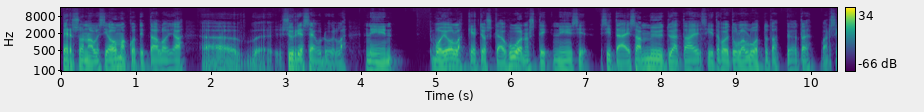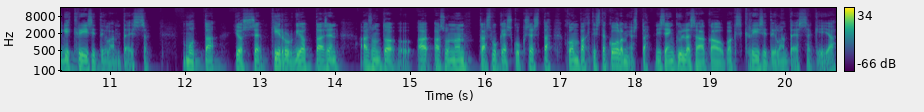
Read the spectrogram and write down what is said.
persoonallisia omakotitaloja ö, syrjäseuduilla, niin voi ollakin, että jos käy huonosti, niin sitä ei saa myytyä tai siitä voi tulla luottotappioita, varsinkin kriisitilanteissa. Mutta jos se kirurgi ottaa sen asunto, asunnon kasvukeskuksesta, kompaktista kolmiosta, niin sen kyllä saa kaupaksi kriisitilanteessakin ja,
